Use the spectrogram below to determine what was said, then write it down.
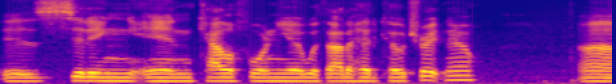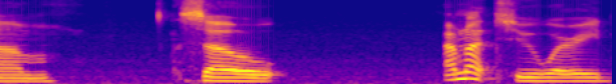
is sitting in California without a head coach right now. Um, so I'm not too worried.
